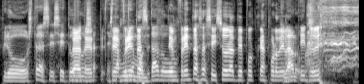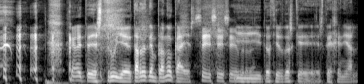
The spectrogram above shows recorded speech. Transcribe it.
Pero, ostras, ese tono Claro, te, está, te- está te muy bien montado. te enfrentas a seis horas de podcast por delante Claro. y todo- te destruye, tarde o temprano caes. Sí, sí, sí. y lo cierto es que esté genial.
